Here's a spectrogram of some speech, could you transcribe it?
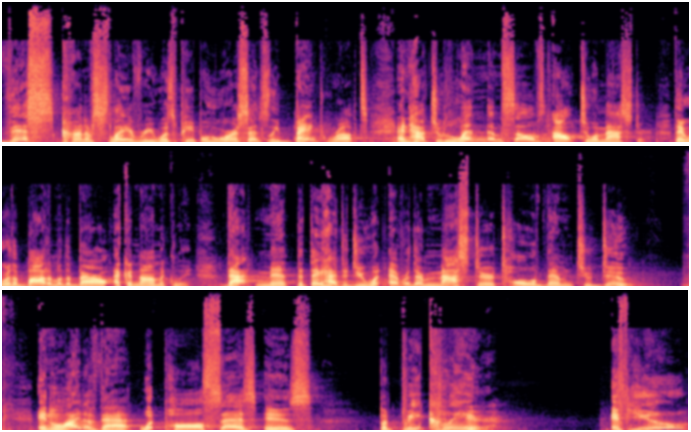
This kind of slavery was people who were essentially bankrupt and had to lend themselves out to a master. They were the bottom of the barrel economically. That meant that they had to do whatever their master told them to do. In light of that, what Paul says is, but be clear. If you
